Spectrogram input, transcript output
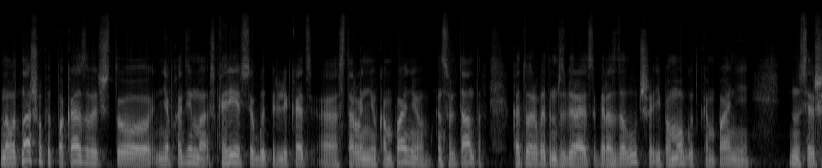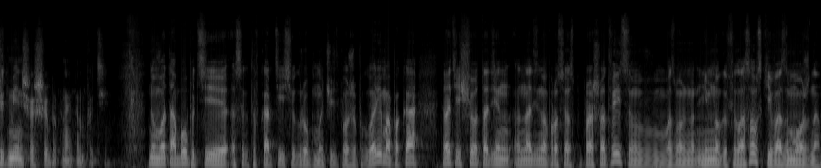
но вот наш опыт показывает, что необходимо, скорее всего, будет привлекать э, стороннюю компанию, консультантов, которые в этом разбираются гораздо лучше и помогут компании ну, совершить меньше ошибок на этом пути. Ну вот об опыте Сыктывкар Тисью группы мы чуть позже поговорим, а пока давайте еще вот один, на один вопрос я вас попрошу ответить, возможно, немного философский, возможно.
